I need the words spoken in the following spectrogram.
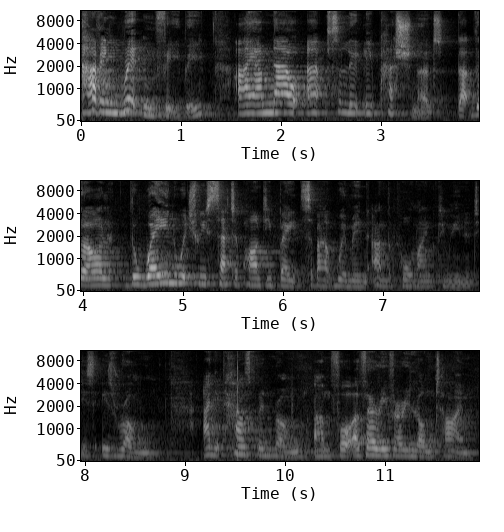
having written Phoebe, I am now absolutely passionate that the, the way in which we set up our debates about women and the Pauline communities is wrong. And it has been wrong um, for a very, very long time.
